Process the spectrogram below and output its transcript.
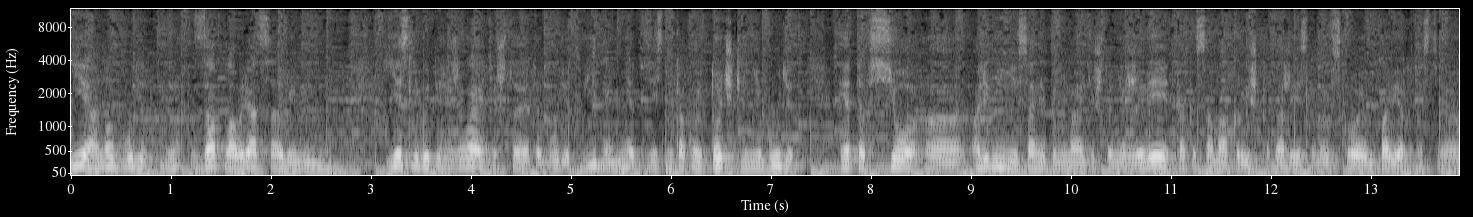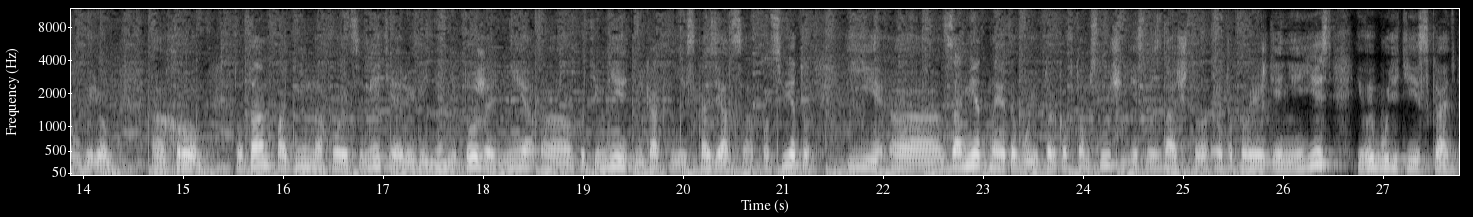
и оно будет заплавляться алюминием. Если вы переживаете, что это будет видно, нет, здесь никакой точки не будет. Это все э, алюминий, сами понимаете, что не ржавеет, как и сама крышка. Даже если мы вскроем поверхность, э, уберем э, хром, то там под ним находится медь и алюминий. Они тоже не э, потемнеют, никак не исказятся по цвету. И э, заметно это будет только в том случае, если знать, что это повреждение есть, и вы будете искать.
